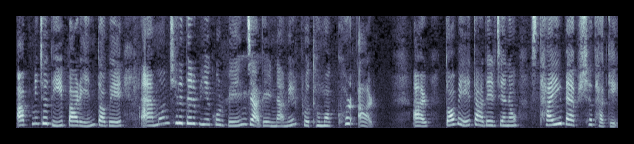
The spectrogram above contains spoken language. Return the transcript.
আপনি যদি পারেন, তবে এমন ছেলেদের বিয়ে করবেন যাদের নামের প্রথম অক্ষর আর আর তবে তাদের যেন স্থায়ী ব্যবসা থাকে।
